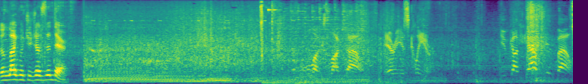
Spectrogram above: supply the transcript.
Don't like what you just did there. Lux locked down. Area is clear. You've got gas inbound.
